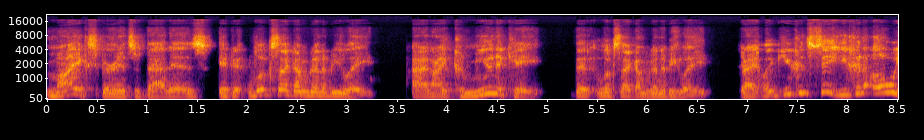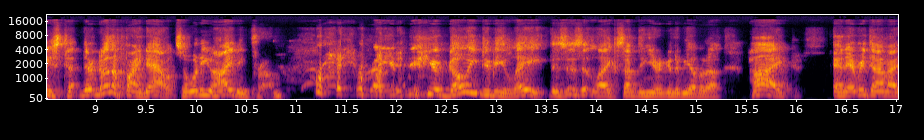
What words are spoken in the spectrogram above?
my experience with that is if it looks like I'm going to be late and I communicate that it looks like I'm going to be late, right? Like you can see, you can always tell they're going to find out. So what are you hiding from? Right, right. right? You're, you're, going to be late. This isn't like something you're going to be able to hide and every time I,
